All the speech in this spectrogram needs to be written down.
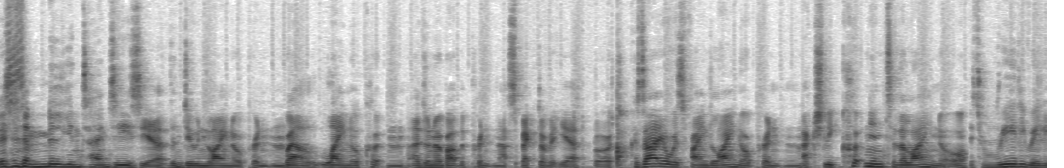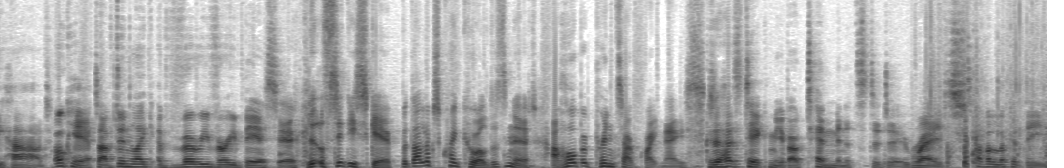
This is a million times easier than doing lino printing. Well, lino cutting. I don't know about the printing aspect of it yet, but... Because I always find lino printing, actually cutting into the lino, it's really, really hard. Okay, so I've done like a very, very basic little cityscape, but that looks quite cool, doesn't it? I hope it prints out quite nice, because it has taken me about 10 minutes to do. Right, let's have a look at these.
